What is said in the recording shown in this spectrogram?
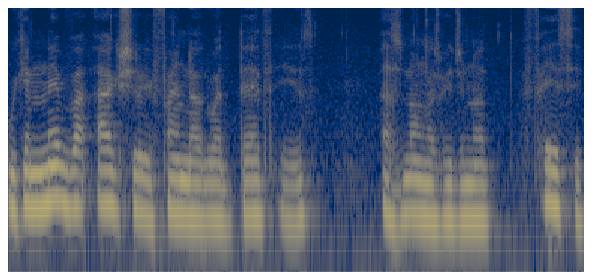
We can never actually find out what death is as long as we do not face it.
